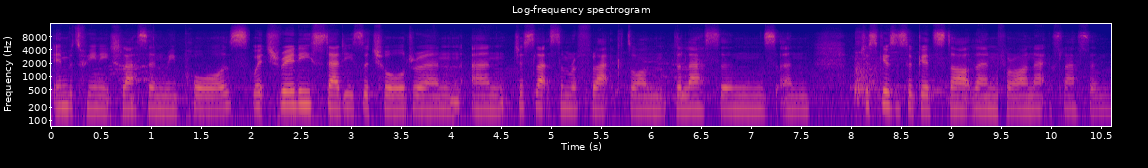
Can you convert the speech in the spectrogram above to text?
In between each lesson we pause, which really steadies the children and just lets them reflect on the lessons and just gives us a good start then for our next lesson.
